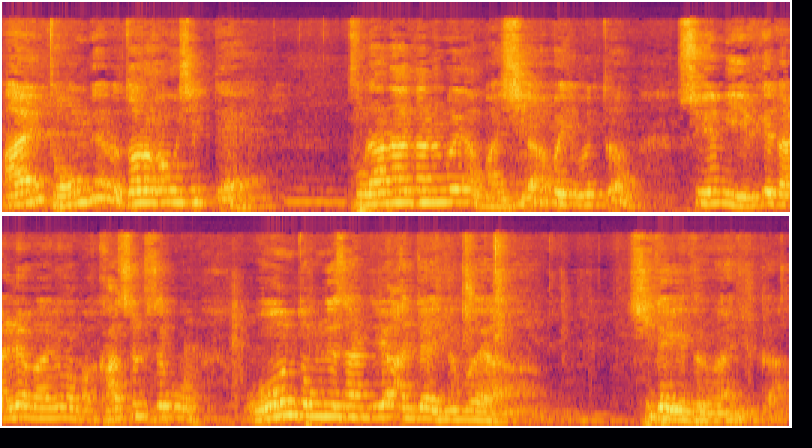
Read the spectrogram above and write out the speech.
아니, 동네로 돌아가고 싶대. 불안하다는 거야. 막 시아버지부터 수염이 이렇게 달려가지고 막 가슴 쓰고 온 동네 사람들이 앉아 있는 거야. 시댁에 들어가니까.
